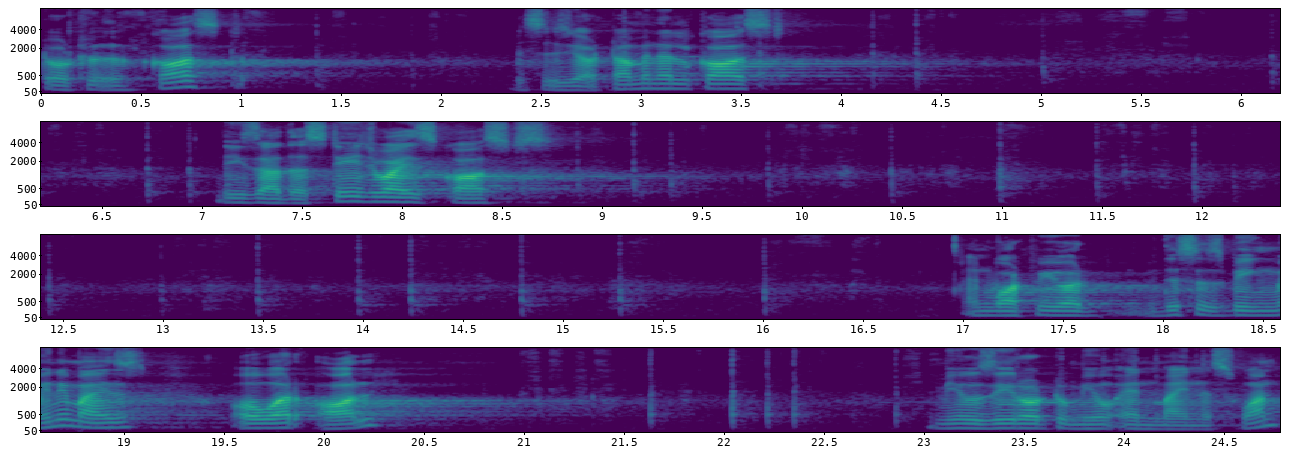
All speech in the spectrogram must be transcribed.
total cost this is your terminal cost These are the stage wise costs. And what we are this is being minimized over all mu 0 to mu n minus 1.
